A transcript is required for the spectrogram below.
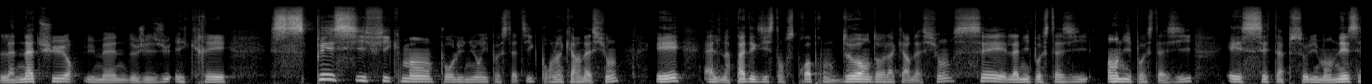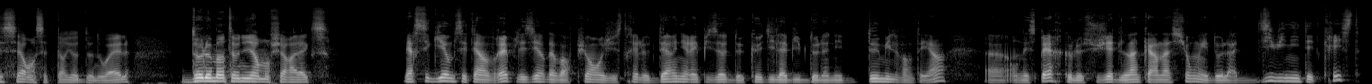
La nature humaine de Jésus est créée spécifiquement pour l'union hypostatique, pour l'incarnation, et elle n'a pas d'existence propre en dehors de l'incarnation, c'est l'anipostasie en hypostasie, et c'est absolument nécessaire en cette période de Noël de le maintenir, mon cher Alex? Merci Guillaume, c'était un vrai plaisir d'avoir pu enregistrer le dernier épisode de Que dit la Bible de l'année 2021. Euh, on espère que le sujet de l'incarnation et de la divinité de Christ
